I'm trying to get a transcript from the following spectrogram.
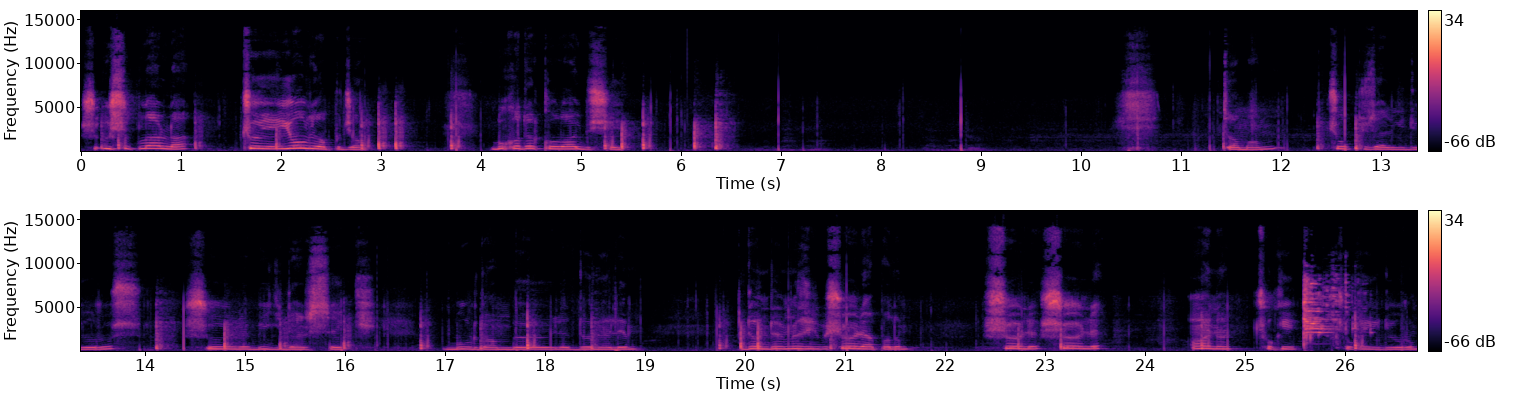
Şu ışıklarla köye yol yapacağım. Bu kadar kolay bir şey. Tamam. Çok güzel gidiyoruz. Şöyle bir gidersek buradan böyle dönelim. Döndüğümüz gibi şöyle yapalım. Şöyle şöyle. Aynen çok iyi. Çok iyi gidiyorum.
